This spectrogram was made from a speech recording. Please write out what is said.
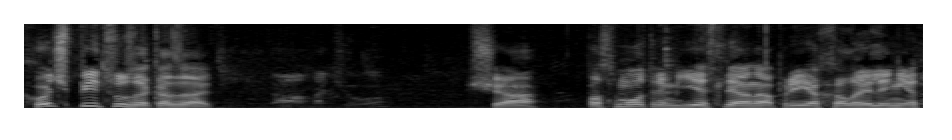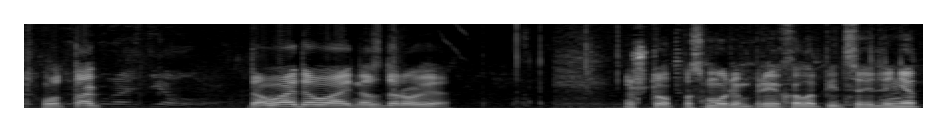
Хочешь пиццу заказать? Да, хочу. Ща. Посмотрим, если она приехала или нет. Вот так. Давай, давай, на здоровье. Ну что, посмотрим, приехала пицца или нет.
